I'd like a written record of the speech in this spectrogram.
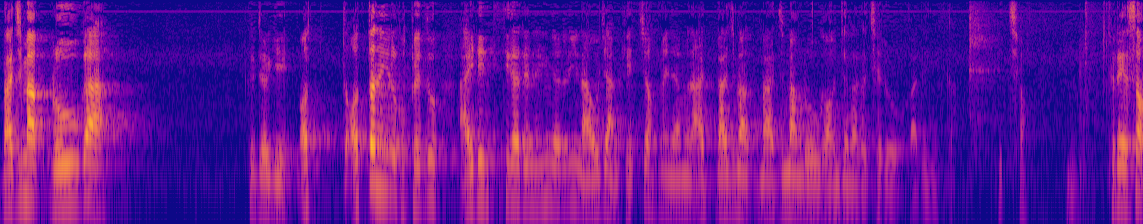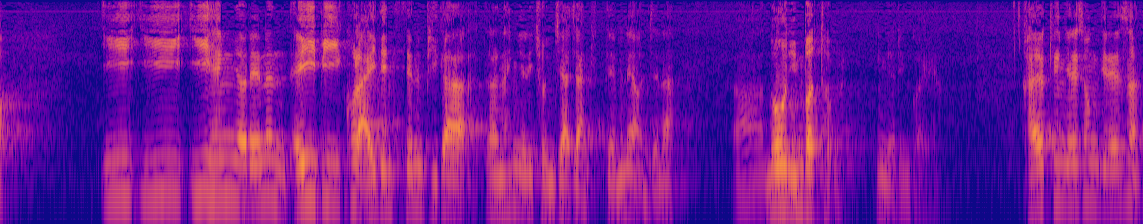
마지막 row가 그 저기 어, 떤 행렬을 곱해도 identity가 되는 행렬이 나오지 않겠죠. 왜냐하면 아, 마지막 마지막 row가 언제나 다 제로가 되니까. 그렇죠? 음. 그래서 이, 이, 이 행렬에는 A, B 이퀄 아이덴티티는 B가라는 행렬이 존재하지 않기 때문에 언제나 어, non invertible 행렬인 거예요. 가역 행렬의 성질에서는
